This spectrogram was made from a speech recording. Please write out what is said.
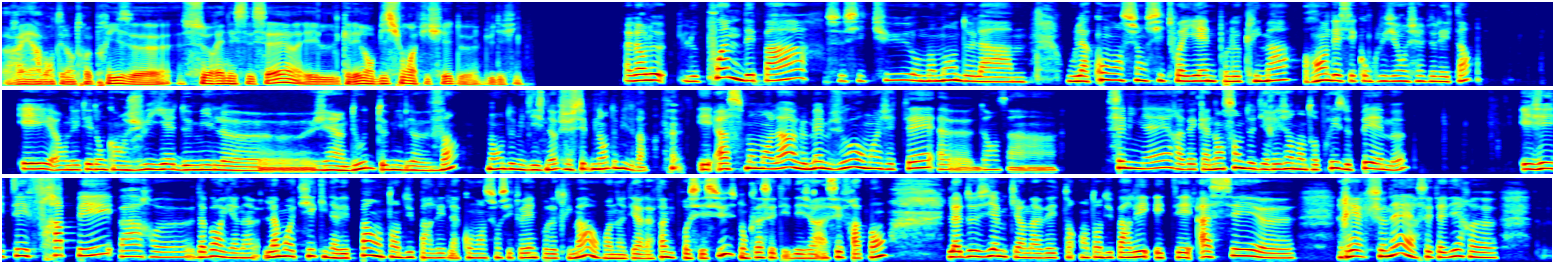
réinventer l'entreprise euh, serait nécessaire et quelle est l'ambition affichée du défi? Alors le, point de départ se situe au moment de la où la Convention citoyenne pour le climat rendait ses conclusions au chef de l'État et on était donc en juillet 2000, euh, j'ai un doute, 2020, non 2019, je sais, non 2020. Et à ce moment-là, le même jour, moi j'étais euh, dans un séminaire avec un ensemble de dirigeants d'entreprises de PME et j'ai été frappée par, euh, d'abord, il y en a la moitié qui n'avait pas entendu parler de la Convention citoyenne pour le climat. On était à la fin du processus, donc là, c'était déjà assez frappant. La deuxième qui en avait entendu parler était assez euh, réactionnaire, c'est-à-dire euh,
